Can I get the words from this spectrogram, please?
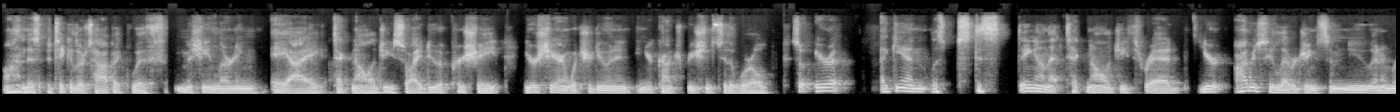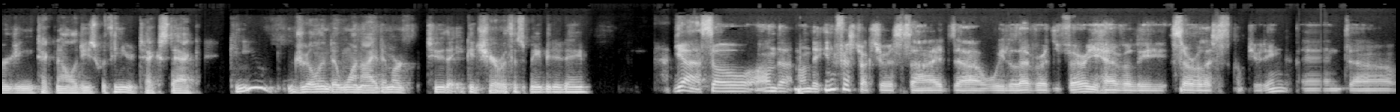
on this particular topic with machine learning AI technology. So I do appreciate your sharing what you're doing in, in your contributions to the world. So Ira, again, let's just staying on that technology thread. You're obviously leveraging some new and emerging technologies within your tech stack. Can you drill into one item or two that you could share with us maybe today? Yeah, so on the on the infrastructure side, uh, we leverage very heavily serverless computing, and uh,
